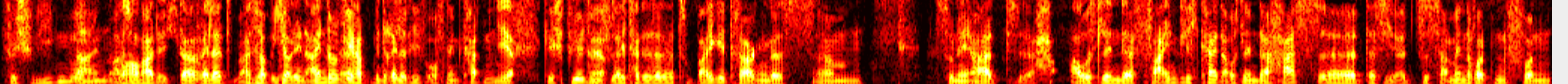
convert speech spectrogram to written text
verschwiegen worden. Nein, also man hat nicht, da relativ, also habe ich auch den Eindruck ja. gehabt, mit relativ offenen Karten ja. gespielt und vielleicht hat es ja dazu beigetragen, dass ähm, so eine Art Ausländerfeindlichkeit, Ausländerhass, äh, dass sich Zusammenrotten von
